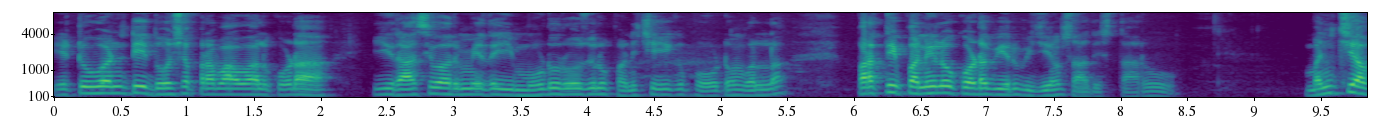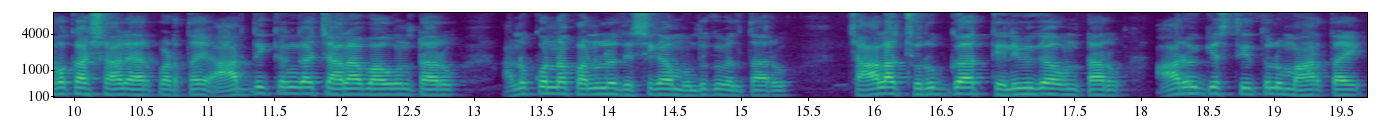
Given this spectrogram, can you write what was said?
ఎటువంటి దోష ప్రభావాలు కూడా ఈ రాశి వారి మీద ఈ మూడు రోజులు పని చేయకపోవడం వల్ల ప్రతి పనిలో కూడా వీరు విజయం సాధిస్తారు. మంచి అవకాశాలు ఏర్పడతాయి. ఆర్థికంగా చాలా బాగుంటారు. అనుకున్న పనుల దిశగా ముందుకు వెళ్తారు. చాలా చురుగ్గా తెలివిగా ఉంటారు. ఆరోగ్య స్థితులు మారతాయి.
